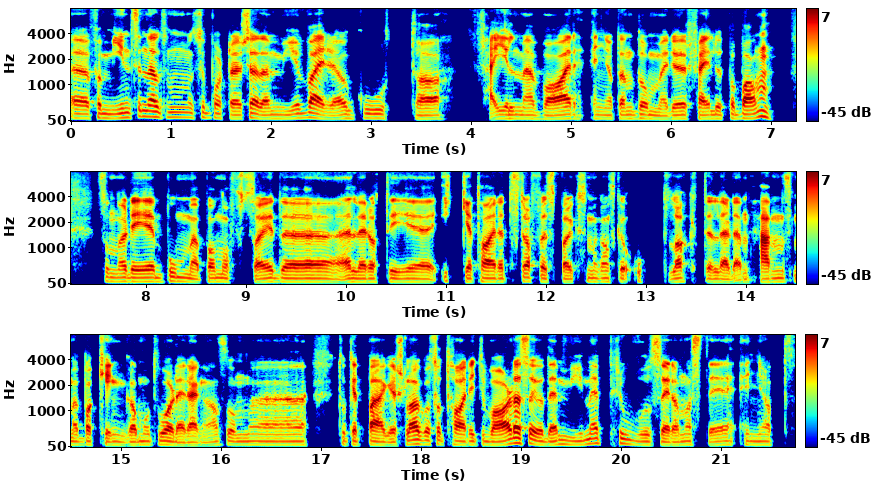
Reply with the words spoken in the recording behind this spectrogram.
uh, for min sin del som supporter så er det mye verre å godta feil med VAR enn at en dommer gjør feil ute på banen. Så når de bommer på en offside, eh, eller at de ikke tar et straffespark som er ganske opplagt, eller det er en hand som er Bakenga mot Vålerenga som uh, tok et begerslag, og så tar ikke VAR det, så er jo det mye mer provoserende sted enn at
